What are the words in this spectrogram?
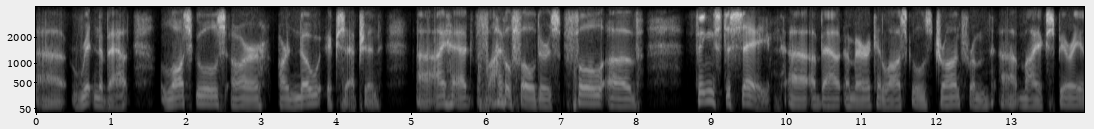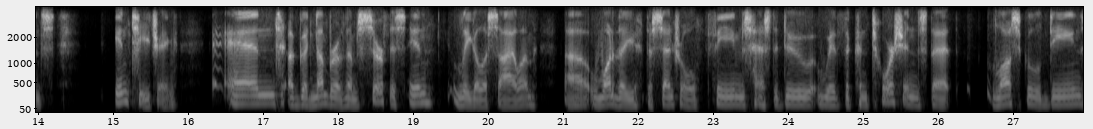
uh, written about. Law schools are are no exception. Uh, I had file folders full of things to say uh, about American law schools drawn from uh, my experience in teaching, and a good number of them surface in legal asylum. Uh, one of the, the central themes has to do with the contortions that law school deans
